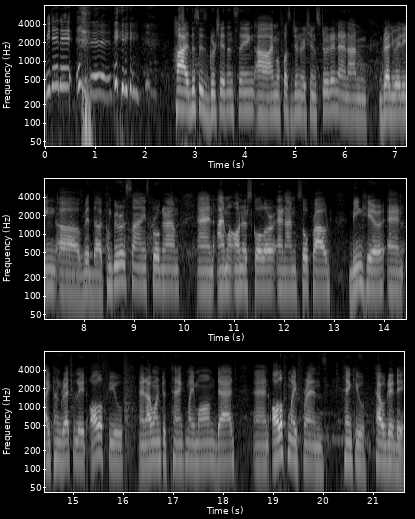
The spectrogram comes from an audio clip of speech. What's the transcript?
We did it! We did it! Hi, this is Gurchetan Singh. Uh, I'm a first generation student and I'm graduating uh, with the computer science program and I'm an honor scholar and I'm so proud being here and I congratulate all of you and I want to thank my mom, dad and all of my friends. Thank you. Have a great day.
